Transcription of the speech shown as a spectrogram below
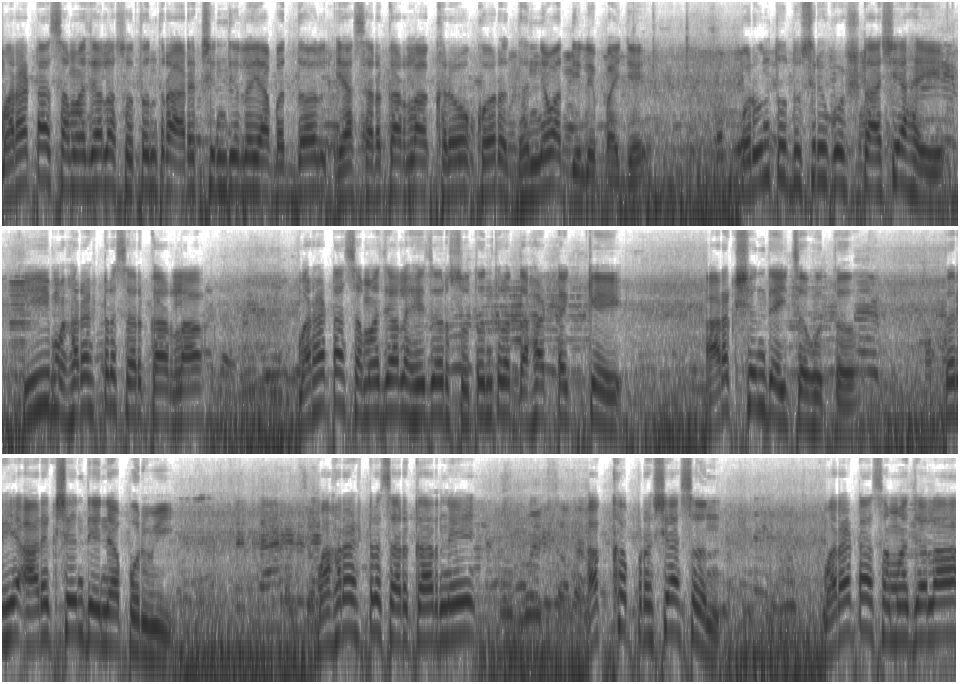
मराठा समाजाला स्वतंत्र आरक्षण दिलं याबद्दल या सरकारला खरोखर धन्यवाद दिले पाहिजे. परंतु दुसरी गोष्ट अशी आहे की महाराष्ट्र सरकारला मराठा समाजाला हे जर स्वतंत्र दहा टक्के आरक्षण द्यायचं होतं तर हे आरक्षण देण्यापूर्वी महाराष्ट्र सरकारने अख्खं प्रशासन मराठा समाजाला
